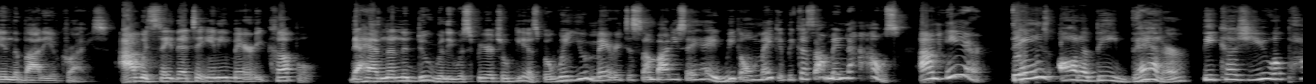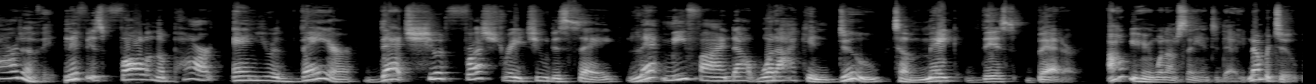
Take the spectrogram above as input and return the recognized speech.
in the body of Christ. I would say that to any married couple that has nothing to do really with spiritual gifts. But when you're married to somebody, say, hey, we gonna make it because I'm in the house. I'm here. Things ought to be better because you are part of it. And if it's falling apart and you're there, that should frustrate you to say, let me find out what I can do to make this better. I hope you're hearing what I'm saying today. Number two,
